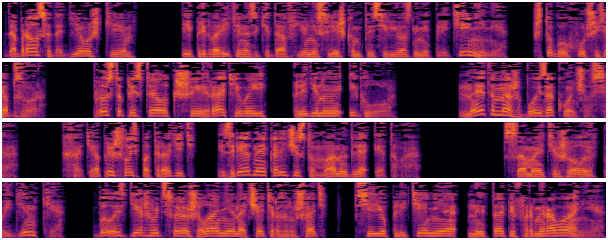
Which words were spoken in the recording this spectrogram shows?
добрался до девушки и, предварительно закидав ее не слишком-то серьезными плетениями, чтобы ухудшить обзор, просто приставил к шее Ратьевой ледяную иглу. На этом наш бой закончился, хотя пришлось потратить изрядное количество маны для этого. Самое тяжелое в поединке было сдерживать свое желание начать разрушать все ее плетения на этапе формирования,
